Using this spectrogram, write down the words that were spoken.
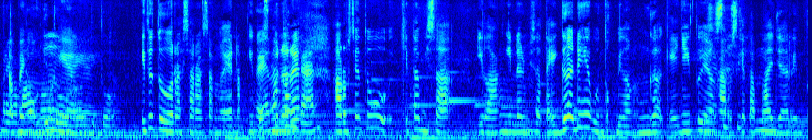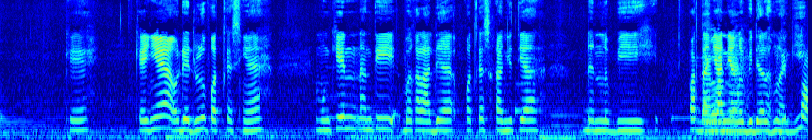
mereka apa yang mau gitu ya, ya, gitu itu. itu tuh rasa-rasa nggak enak gitu sebenarnya kan? harusnya tuh kita bisa ilangin dan bisa tega deh untuk bilang enggak kayaknya itu yang Bisa harus sih. kita Hmm. pelajarin tuh oke kayaknya udah dulu podcastnya mungkin nanti bakal ada podcast selanjutnya dan lebih pertanyaan Dalam yang ya. lebih dalam Deep lagi.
